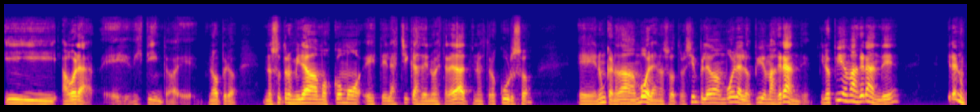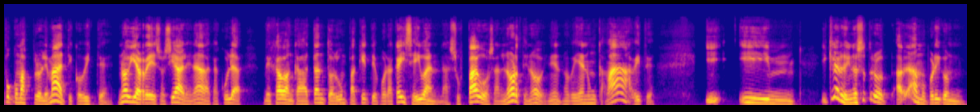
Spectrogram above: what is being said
Y ahora es distinto, eh, ¿no? Pero nosotros mirábamos cómo este, las chicas de nuestra edad, nuestro curso, eh, nunca nos daban bola a nosotros, siempre le daban bola a los pibes más grandes. Y los pibes más grandes eran un poco más problemáticos, ¿viste? No había redes sociales, nada, calcula, dejaban cada tanto algún paquete por acá y se iban a sus pagos al norte, ¿no? No veían nunca más, ¿viste? Y, y, y claro, y nosotros hablábamos por ahí con,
